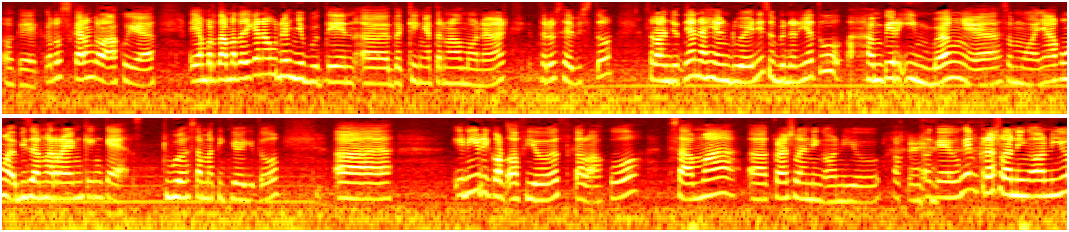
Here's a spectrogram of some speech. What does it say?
Oke, terus sekarang kalau aku ya, yang pertama tadi kan aku udah nyebutin uh, The King Eternal Monarch, terus habis itu selanjutnya, nah yang dua ini sebenarnya tuh hampir imbang ya semuanya. Aku nggak bisa ngeranking kayak dua sama tiga gitu. Uh, ini Record of Youth kalau aku sama uh, Crash Landing on You. oke. Oke, mungkin Crash Landing on You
